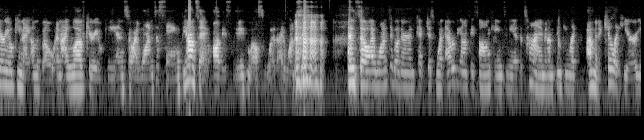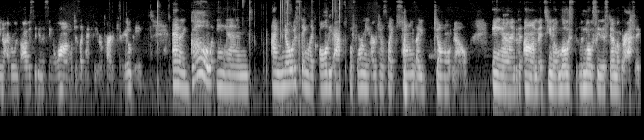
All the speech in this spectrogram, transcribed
karaoke night on the boat and i love karaoke and so i wanted to sing beyonce obviously who else would i want to sing and so I wanted to go there and pick just whatever Beyonce song came to me at the time. And I'm thinking, like, I'm going to kill it here. You know, everyone's obviously going to sing along, which is like my favorite part of karaoke. And I go and I'm noticing like all the acts before me are just like songs I don't know. And um, it's, you know, most mostly this demographic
